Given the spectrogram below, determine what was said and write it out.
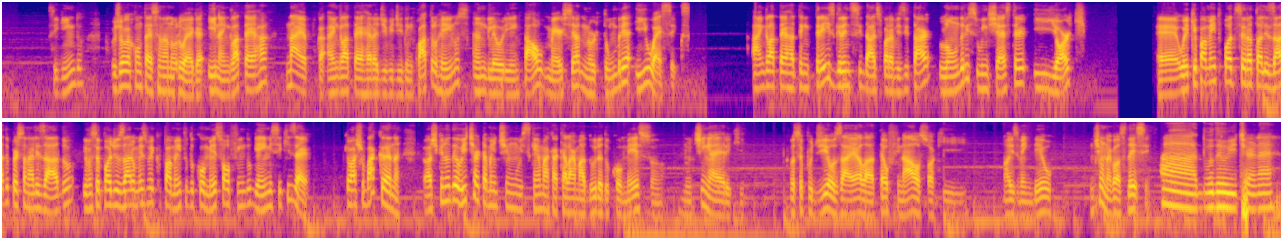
Seguindo, o jogo acontece na Noruega e na Inglaterra. Na época, a Inglaterra era dividida em quatro reinos: Anglia Oriental, Mércia, Nortúmbria e Wessex. A Inglaterra tem três grandes cidades para visitar: Londres, Winchester e York. É, o equipamento pode ser atualizado e personalizado, e você pode usar o mesmo equipamento do começo ao fim do game se quiser. Que eu acho bacana. Eu acho que no The Witcher também tinha um esquema com aquela armadura do começo. Não tinha, Eric? Você podia usar ela até o final, só que nós vendeu. Não tinha um negócio desse? Ah, do The Witcher, né?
